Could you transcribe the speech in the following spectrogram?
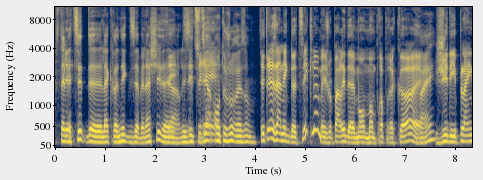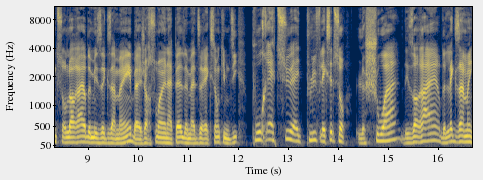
C'était le titre de la chronique d'Isabelle Haché, d'ailleurs. Les étudiants très- ont toujours raison. C'est très anecdotique, là, mais je veux parler de mon, mon propre cas. Ouais. J'ai des plaintes sur l'horaire de mes examens. Ben, je reçois un appel de ma direction qui me dit Pourrais-tu être plus flexible sur le choix des horaires de l'examen?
